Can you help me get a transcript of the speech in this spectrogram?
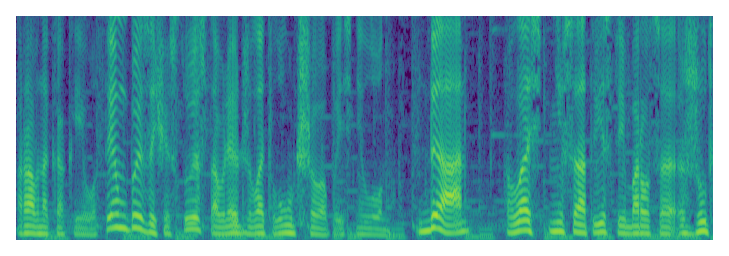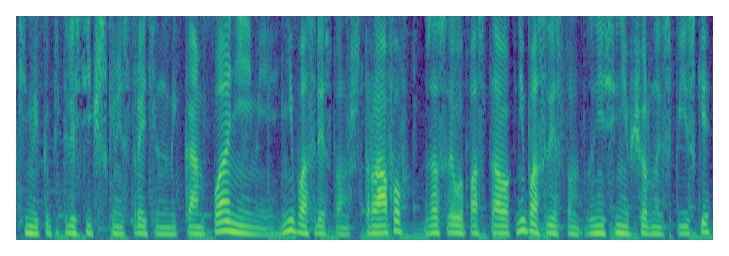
равно как и его темпы, зачастую оставляют желать лучшего, пояснил он. Да, Власть не в соответствии бороться с жуткими капиталистическими строительными компаниями ни посредством штрафов за срывы поставок, ни посредством занесения в черные списки.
